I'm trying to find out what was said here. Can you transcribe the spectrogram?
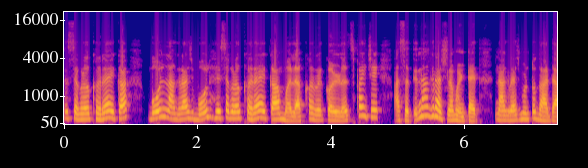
ते सगळं खरं आहे का? बोल नागराज बोल. हे सगळं खरं आहे का? मला खरं कळलंच पाहिजे असं ते नागराजला म्हणतायत. नागराज म्हणतो दादा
